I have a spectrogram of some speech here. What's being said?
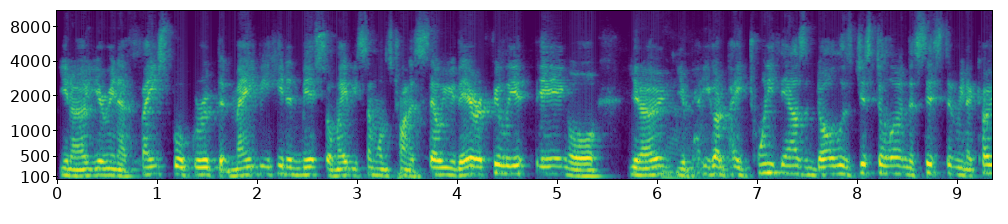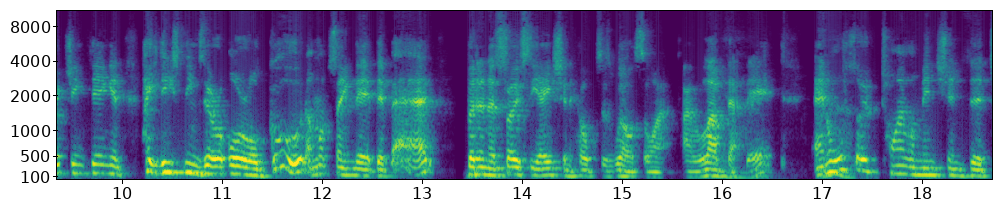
you know, you're in a Facebook group that may be hit and miss, or maybe someone's trying to sell you their affiliate thing, or, you know, yeah. you, you got to pay $20,000 just to learn the system in a coaching thing. And hey, these things are, are all good. I'm not saying they're, they're bad, but an association helps as well. So I, I love that there. And also, Tyler mentioned that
